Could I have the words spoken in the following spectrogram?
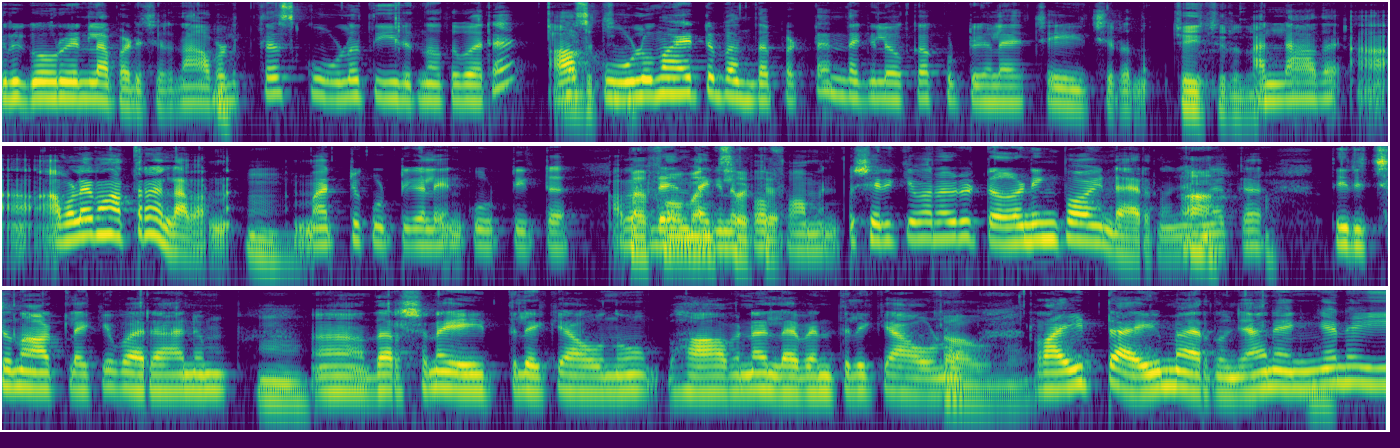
ഗ്രിഗോറിയനിലാണ് പഠിച്ചിരുന്നത്. അവിടുത്തെ സ്കൂൾ തീരുന്നത് വരെ ആ സ്കൂളുമായിട്ട് ബന്ധപ്പെട്ട് എന്തെങ്കിലുമൊക്കെ കുട്ടികളെ ചെയ്യിച്ചിരുന്നു. ചെയ്യിച്ചിരുന്നു. അല്ലാതെ അവളെ മാത്രമല്ല പറഞ്ഞു മറ്റു കുട്ടികളെയും കൂട്ടിയിട്ട് അവരുടെ എന്തെങ്കിലും പെർഫോമൻസ് ശരിക്കും പറഞ്ഞ ഒരു ടേണിംഗ് പോയിന്റ് ആയിരുന്നു. ഞങ്ങൾക്ക് തിരിച്ച് നാട്ടിലേക്ക് വരാനും ദർശന എയ്ത്തിലേക്ക് ആവുന്നു ഭാവന ലെവൻത്തിലേക്ക് ആവുന്നു. റൈറ്റ് ടൈം ആയിരുന്നു. ഞാൻ എങ്ങനെ ഈ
